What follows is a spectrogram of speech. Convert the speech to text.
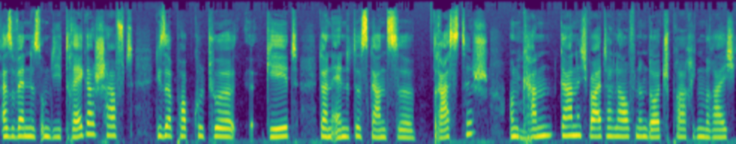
also wenn es um die Trägerschaft dieser Popkultur äh, geht, dann endet das Ganze drastisch und mhm. kann gar nicht weiterlaufen im deutschsprachigen Bereich.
